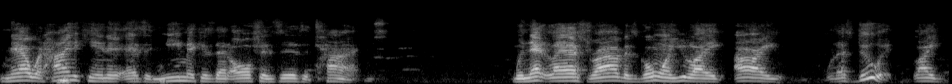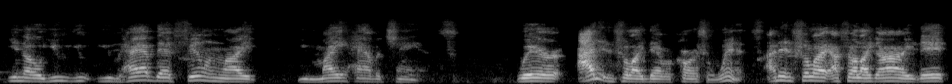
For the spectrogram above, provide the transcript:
now with Heinicke in it, as anemic as that offense is at times, when that last drive is going, you like, all right, well, let's do it. Like, you know, you you you have that feeling like you might have a chance. Where I didn't feel like that with Carson Wentz. I didn't feel like I felt like all right, they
